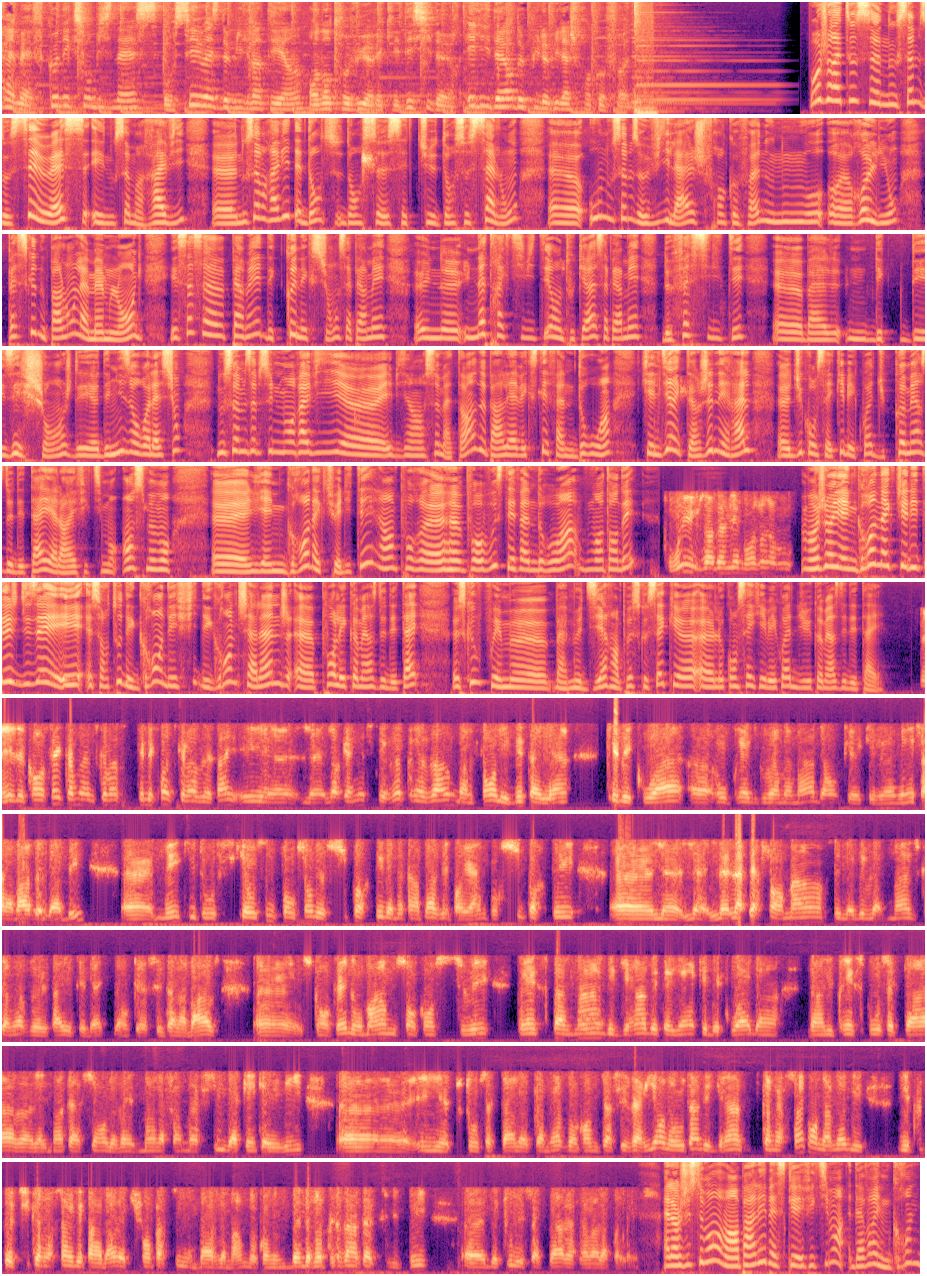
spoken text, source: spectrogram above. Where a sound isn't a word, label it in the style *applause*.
RMF Connexion Business au CES 2021 en entrevue avec les décideurs et leaders depuis le village francophone. Bonjour à tous, nous sommes au CES et nous sommes ravis. Euh, nous sommes ravis d'être dans, ce, salon euh, où nous sommes au village francophone, où nous nous euh, relions parce que nous parlons la même langue. Et ça, ça permet des connexions, ça permet une, attractivité en tout cas, ça permet de faciliter bah, des, échanges, des, des, mises en relation. Nous sommes absolument ravis eh bien, ce matin de parler avec Stéphane Drouin, qui est le directeur général du Conseil québécois du commerce de détail. Alors effectivement, en ce moment, euh, il y a une grande actualité hein, pour, euh, pour vous, Stéphane Drouin. Vous m'entendez? Oui, vous entends bien. Bonjour à vous. Bonjour, il y a une grande actualité, je disais, et surtout des grands défis, des grands challenges euh, pour les commerces de détail. Est-ce que vous pouvez me, bah, me dire un peu ce que c'est que le Conseil québécois du commerce des détails? le Conseil québécois du commerce de détail est l'organisme qui représente, dans le fond, les détaillants québécois auprès du gouvernement, donc qui est un à la base de l'AB. Euh, mais qui, est aussi, qui a aussi une fonction de supporter, de mettre en place des programmes pour supporter euh, le, la performance et le développement du commerce de détail au Québec. Donc, euh, c'est à la base ce qu'on fait. Nos membres sont constitués principalement des grands détaillants québécois dans dans les principaux secteurs, l'alimentation, le vêtement, la pharmacie, la quincaillerie euh, et tout autre secteur, le commerce. Donc, on est assez varié. On a autant des grands commerçants qu'on en a des, des plus petits commerçants indépendants qui font partie de notre base de membres. Donc, on a une belle représentativité euh, de tous les secteurs à travers la province. Alors justement, on va en parler parce qu'effectivement, d'avoir une grande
